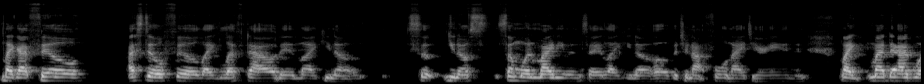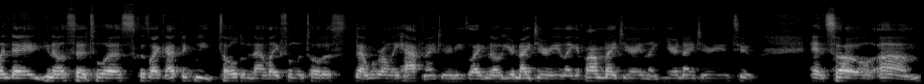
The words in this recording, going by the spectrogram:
like I feel I still feel like left out and like you know so you know someone might even say like you know oh but you're not full Nigerian and like my dad one day you know said to us because like I think we told him that like someone told us that we're only half Nigerian he's like no you're Nigerian like if I'm Nigerian like you're Nigerian too and so um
